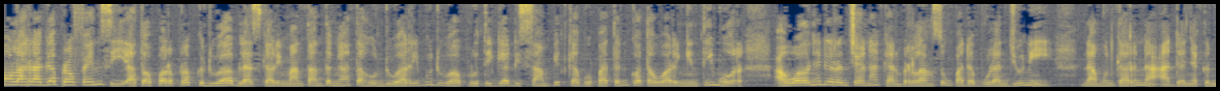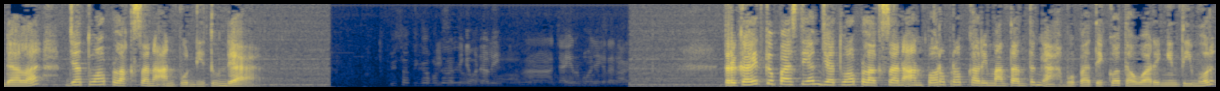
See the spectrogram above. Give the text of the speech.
Olahraga Provinsi atau Porprov ke-12 Kalimantan Tengah tahun 2023 di Sampit Kabupaten Kota Waringin Timur awalnya direncanakan berlangsung pada bulan Juni, namun karena adanya kendala, jadwal pelaksanaan pun ditunda. Terkait kepastian jadwal pelaksanaan Porprov Kalimantan Tengah, Bupati Kota Waringin Timur,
